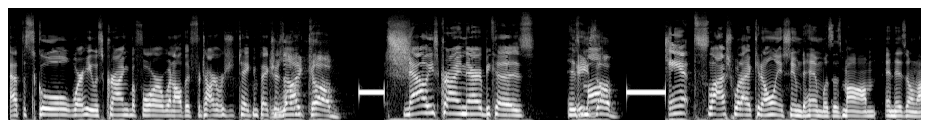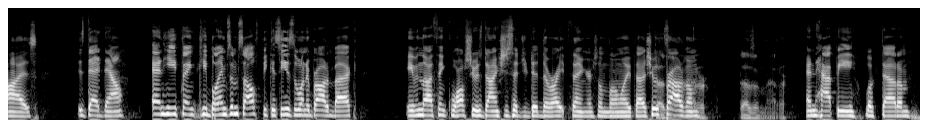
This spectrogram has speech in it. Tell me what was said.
at the school where he was crying before when all the photographers were taking pictures of him. like a now he's crying there because his He's mom, aunt slash what I could only assume to him was his mom in his own eyes is dead now, and he think he blames himself because he's the one who brought him back. Even though I think while she was dying, she said you did the right thing or something like that. She was doesn't proud of him matter. Doesn't matter. and Happy looked at him.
